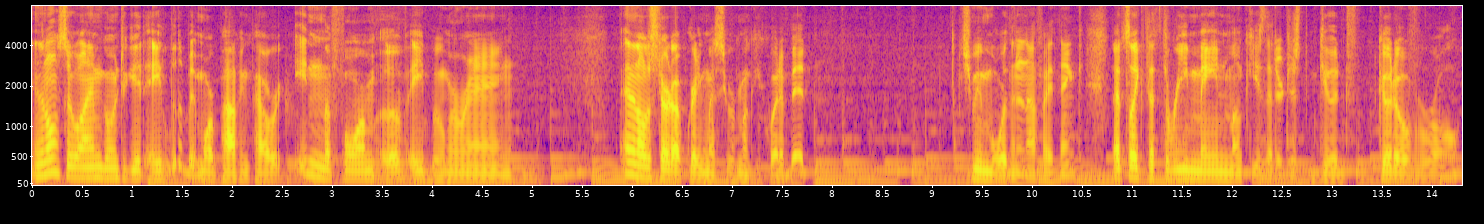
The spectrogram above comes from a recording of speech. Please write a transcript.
And then also I'm going to get a little bit more popping power in the form of a boomerang. And then I'll just start upgrading my Super Monkey quite a bit. Should be more than enough, I think. That's like the three main monkeys that are just good, good overall.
